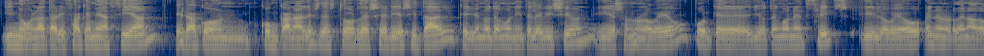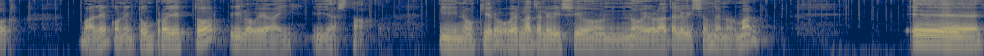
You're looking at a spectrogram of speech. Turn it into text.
Y no, la tarifa que me hacían era con, con, canales de estos de series y tal, que yo no tengo ni televisión y eso no lo veo porque yo tengo Netflix y lo veo en el ordenador. ¿Vale? Conecto un proyector y lo veo ahí y ya está. Y no quiero ver la televisión, no veo la televisión de normal. Eh,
